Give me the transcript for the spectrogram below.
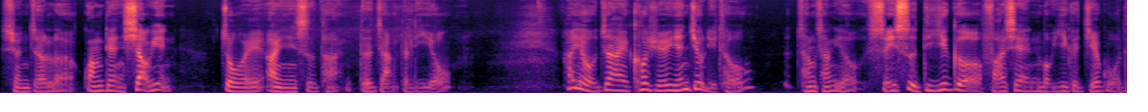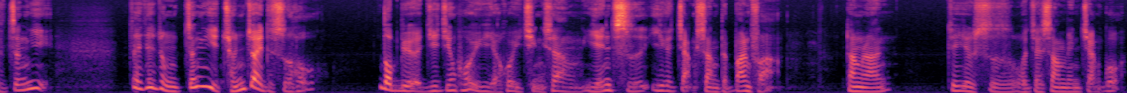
选择了光电效应作为爱因斯坦得奖的理由。还有在科学研究里头，常常有谁是第一个发现某一个结果的争议。在这种争议存在的时候，诺贝尔基金会也会倾向延迟一个奖项的颁发。当然，这就是我在上面讲过，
